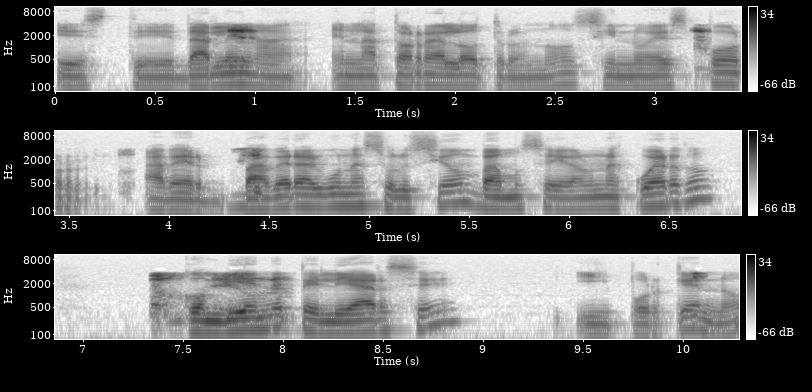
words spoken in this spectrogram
este, darle en la, en la torre al otro, ¿no? Sino es por, a ver, va a haber alguna solución, vamos a llegar a un acuerdo, conviene pelearse y por qué no.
